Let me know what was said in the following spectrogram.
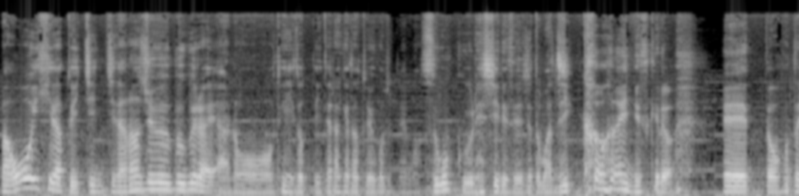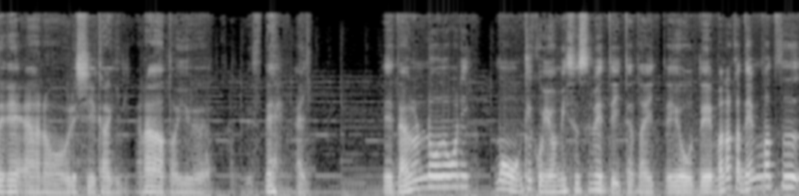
まあ、多い日だと1日70部ぐらい、あのー、手に取っていただけたということで、まあ、すごく嬉しいですね。ちょっとまあ、実感はないんですけど、えー、っと、本当にね、あのー、嬉しい限りかなという感じですね。はい。で、ダウンロード後にもう結構読み進めていただいたようで、まあ、なんか年末、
